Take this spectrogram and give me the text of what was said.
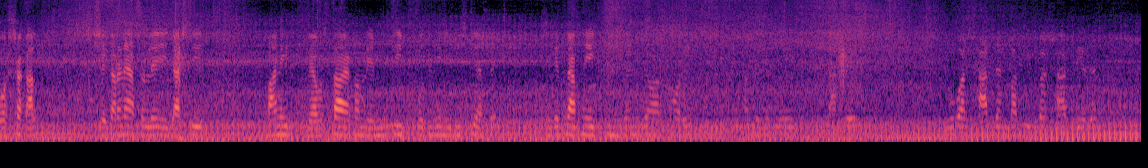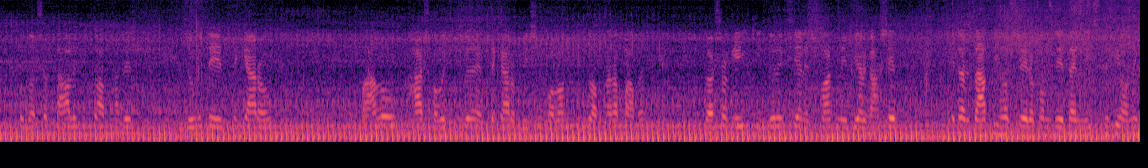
বর্ষাকাল, সে কারণে আসলে এই গাছটি পানির ব্যবস্থা এখন এমনিতেই প্রতিদিনই বৃষ্টি আসে। সেক্ষেত্রে আপনি একটু নিড়ানি দেওয়ার পরে আপনি যদি এই গাছে দুবার সার দেন বা তিনবার সার দিয়ে দেন। তো দর্শক, তাহলে কিন্তু আপনাদের জমিতে এর থেকে আরও ভালো ঘাস হবে কিন্তু এর থেকে আরও বেশি ফলন কিন্তু আপনারা পাবেন। দর্শক, এই ইন্দোনেশিয়ান স্মার্ট নেপিয়ার ঘাসের এটার জাতি হচ্ছে এরকম যে এটার নিচ থেকে অনেক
